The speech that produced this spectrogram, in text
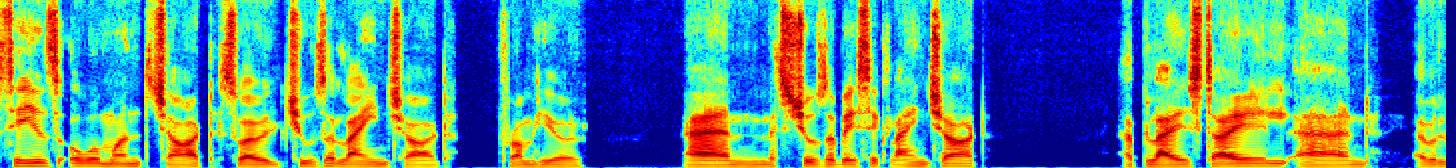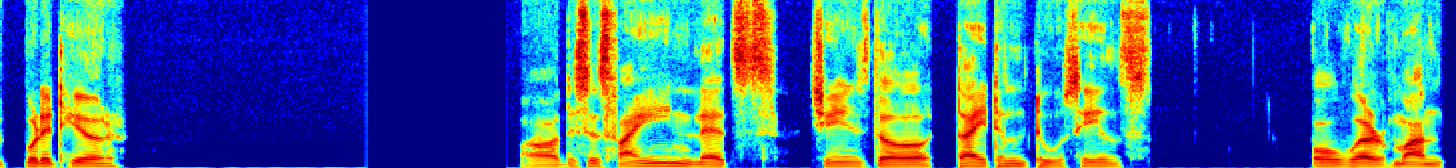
sales over month chart. So I will choose a line chart from here and let's choose a basic line chart, apply style and I will put it here. Uh, this is fine. Let's change the title to sales over month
